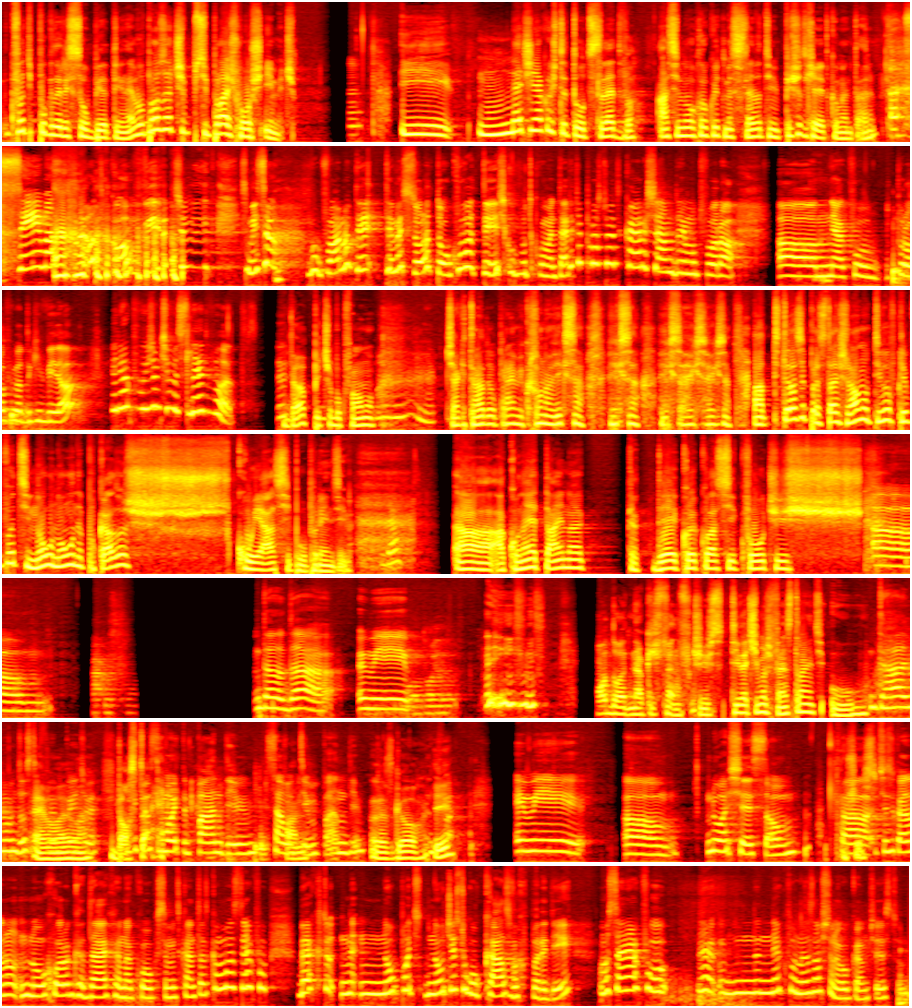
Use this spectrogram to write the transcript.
какво ти пука дали се убият или не? Въпросът е, че си правиш лош имидж. И не, че някой ще те отследва. Аз и много хора, които ме следват и ми пишат хейт коментари. А, аз правя такова видео, човек. В смисъл, буквално те, те ме солят толкова тежко под коментарите, просто е така решавам да им отворя а, някакво профила да ги видя. И някакво виждам, че ме следват. Да, пича буквално. Чакай, трябва да оправим микрофона, Викса, Викса, Викса, Викса, Викса. А ти трябва да се представиш, реално ти в клиповете си много, много не показваш коя си по принцип. Да. А, ако не е тайна, къде, кой клас си, какво учиш? Ам... Да, да, да. Еми... О, дойде някой фен в училище. Ти вече имаш фен страници? У, да, имам доста Ева, фенпейджове. Доста. Това са моите панди. Само тим панди. let's go. И? Еми... Ам... 06 съм. Това, 06. често казано, много хора гадаеха на колко съм и така нататък, ама аз някакво бях като... Не, много, пъти, много често го казвах преди, ама сега някакво... ня- ня- Някакво не знам, че не го казвам често.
